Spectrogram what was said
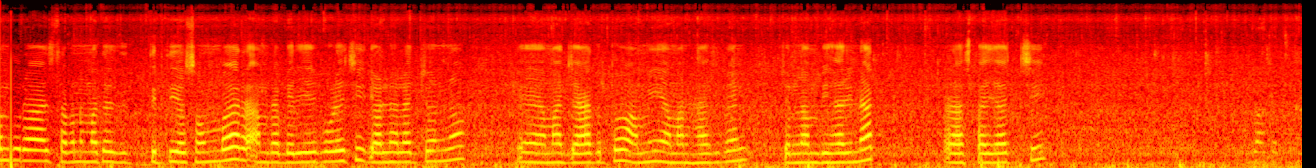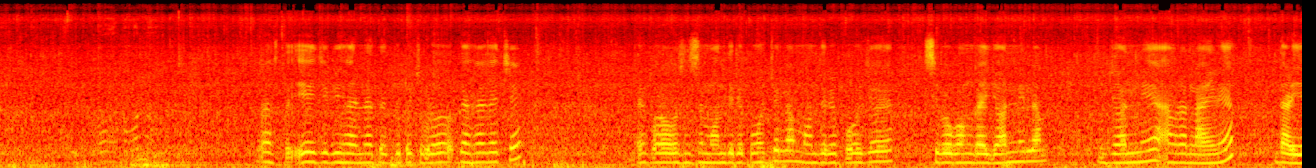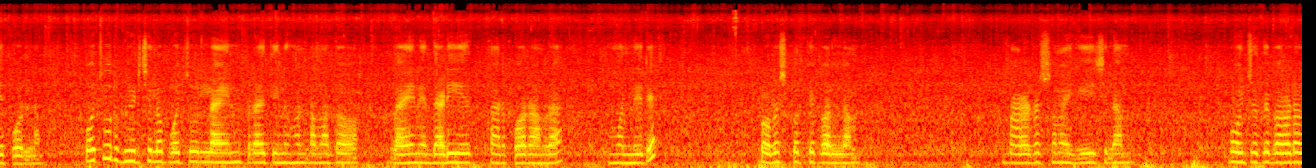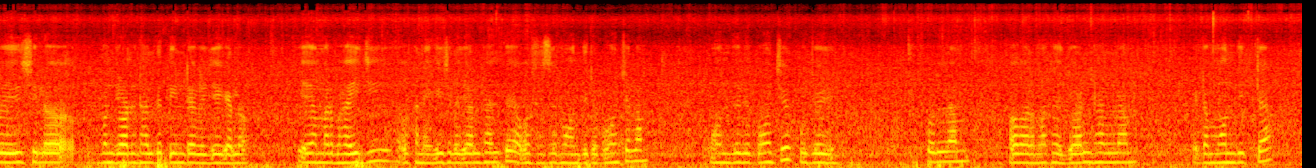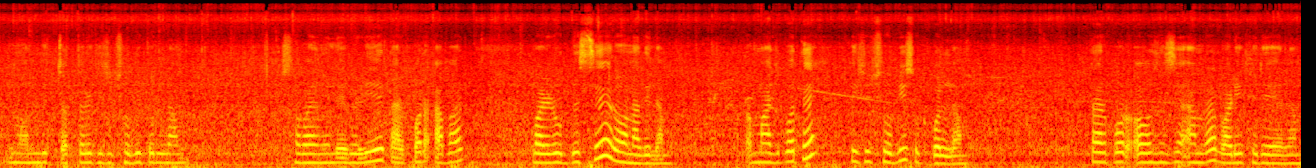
বন্ধুরা শ্রাবণ মাসের তৃতীয় সোমবার, আমরা বেরিয়ে পড়েছি জল ঢালার জন্য। আমার যা দুটো, আমি, আমার হাজব্যান্ড চললাম বিহারীনাথ, রাস্তায় যাচ্ছি। রাস্তায়, এই যে বিহারীনাথের দুটো চূড়ো দেখা গেছে। এরপর অবশেষে মন্দিরে পৌঁছলাম। মন্দিরে পৌঁছে শিবগঙ্গায় জল নিলাম। জল নিয়ে আমরা লাইনে দাঁড়িয়ে পড়লাম। প্রচুর ভিড় ছিল, প্রচুর লাইন প্রায় তিন ঘণ্টা মতো লাইনে দাঁড়িয়ে তারপর আমরা মন্দিরে প্রবেশ করতে পারলাম। বারোটার সময় গিয়েছিলাম। পৌঁছতে বারোটা বেজেছিল জল ঢালতে তিনটা বেজে গেল। এ আমার ভাইজি ওখানে গিয়েছিল জল ঢালতে, অবশেষে মন্দিরে পৌঁছলাম। মন্দিরে পৌঁছে পুজোয় করলাম, বাবার মাথায় জল ঢাললাম। এটা মন্দিরটা, মন্দির চত্বরে কিছু ছবি তুললাম। সবাই মিলে বেরিয়ে তারপর আবার বাড়ির উদ্দেশ্যে রওনা দিলাম। মাঝপথে কিছু ছবি শ্যুট করলাম। তারপর অবশেষে আমরা বাড়ি ফিরে এলাম।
